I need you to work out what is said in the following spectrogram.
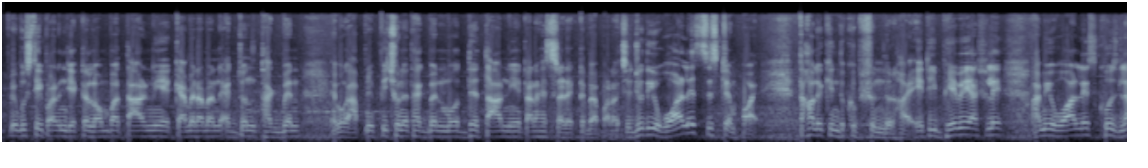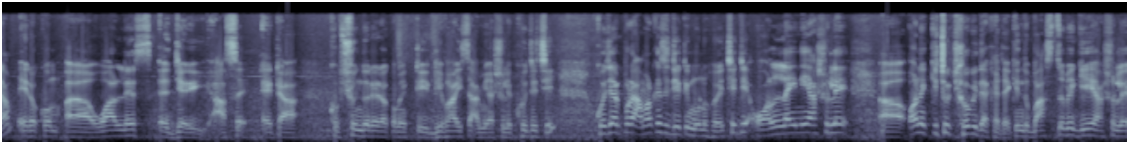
আপনি বুঝতেই পারেন যে একটা লম্বা তার নিয়ে ক্যামেরাম্যান একজন থাকবেন এবং আপনি পিছনে থাকবেন, মধ্যে তার নিয়ে টানা হেঁচড়ার একটা ব্যাপার আছে। যদি ওয়্যারলেস সিস্টেম হয় তাহলে কিন্তু খুব সুন্দর হয়। এটি ভেবে আসলে আমি ওয়ারলেস খুঁজলাম। এরকম ওয়ারলেস যেই আছে এটা খুব সুন্দর এরকম একটি ডিভাইস আমি আসলে খুঁজেছি। খোঁজার পরে আমার কাছে যেটি মনে হয়েছে যে অনলাইনে আসলে অনেক কিছু ছবি দেখা যায়। কিন্তু বাস্তবে গিয়ে আসলে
